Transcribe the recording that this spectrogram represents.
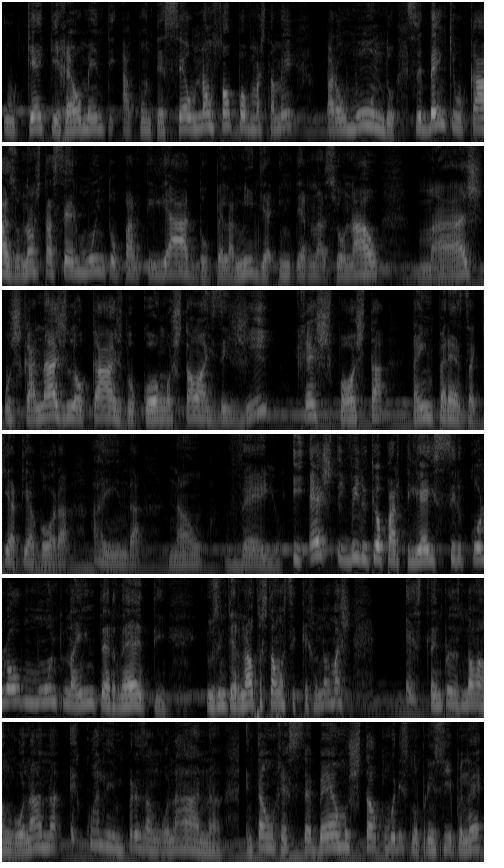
o que é que realmente aconteceu, não só ao povo, mas também para o mundo. Se bem que o caso não está a ser muito partilhado pela mídia internacional, mas os canais locais do Congo estão a exigir resposta da empresa, que até agora ainda não veio. E este vídeo que eu partilhei circulou muito na internet. Os internautas estavam se questionando, mas esta empresa não angolana é qual é a empresa angolana? Então recebemos, tal como eu disse no princípio, né,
